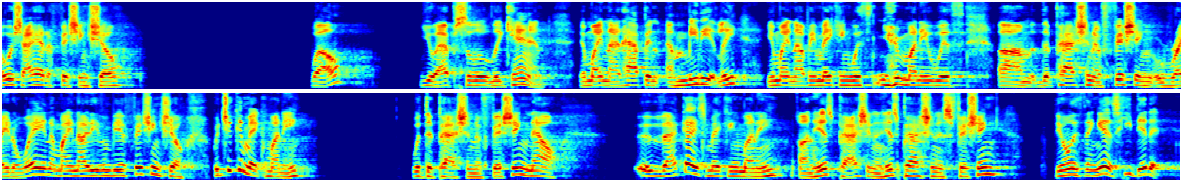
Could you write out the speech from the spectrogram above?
I wish I had a fishing show. Well, you absolutely can. It might not happen immediately. You might not be making with your money with um, the passion of fishing right away, and it might not even be a fishing show. But you can make money with the passion of fishing. Now, that guy's making money on his passion, and his passion is fishing. The only thing is, he did it.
